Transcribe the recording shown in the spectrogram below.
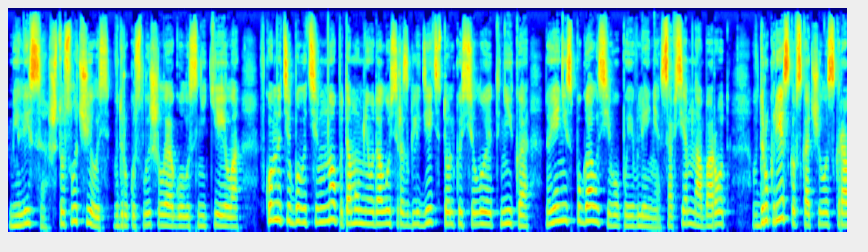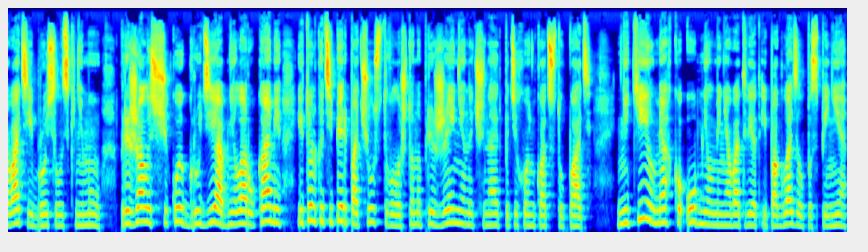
«Мелисса, что случилось?» – вдруг услышала я голос Никейла. В комнате было темно, потому мне удалось разглядеть только силуэт Ника, но я не испугалась его появления, совсем наоборот. Вдруг резко вскочила с кровати и бросилась к нему, прижалась щекой к груди, обняла руками и только теперь почувствовала, что напряжение начинает потихоньку отступать. Никейл мягко обнял меня в ответ и погладил по спине.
